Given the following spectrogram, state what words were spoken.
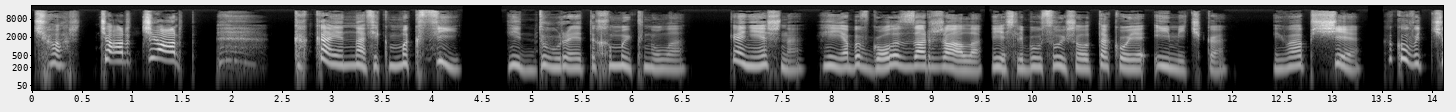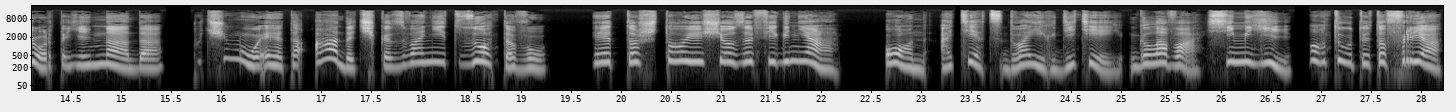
Чёрт, чёрт, чёрт! Какая нафиг Макфи? И дура это хмыкнула. Конечно, и я бы в голос заржала, если бы услышала такое имечко. И вообще, какого черта ей надо? Почему эта адочка звонит Зотову? Это что еще за фигня? Он отец двоих детей, глава семьи, а тут эта фря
